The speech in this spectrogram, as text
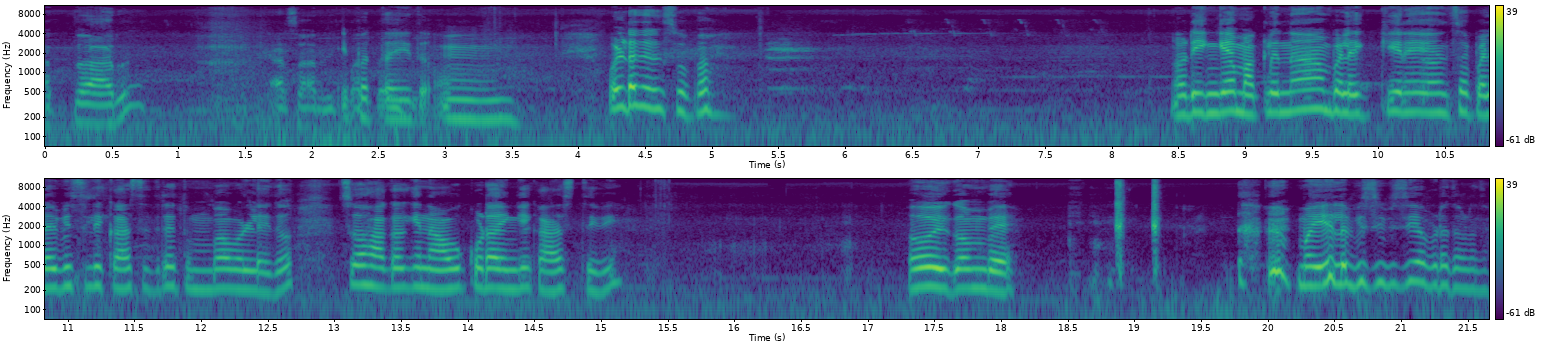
ಹತ್ತು ಆರು ಎರಡು ಸಾವಿರದ ಇಪ್ಪತ್ತೈದು. ಹ್ಞೂ ಉಲ್ಟಾ ತಿರುಗಿಸ್ವಪ್ಪ ನೋಡಿ ಹಿಂಗೆ ಮಕ್ಕಳನ್ನ ಬೆಳಗ್ಗೆನೇ ಒಂದು ಸ್ವಲ್ಪ ಬೆಳೆ ಬಿಸಿಲಿ ಕಾಸಿದ್ರೆ ತುಂಬ ಒಳ್ಳೆಯದು ಸೊ ಹಾಗಾಗಿ ನಾವು ಕೂಡ ಹಿಂಗೆ ಕಾಸ್ತೀವಿ. ಓಯ್ ಗೊಂಬೆ. ಮೈಯೆಲ್ಲ ಬಿಸಿ ಬಿಸಿ ಆಗ್ಬಿಡತ್ತವಳದು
